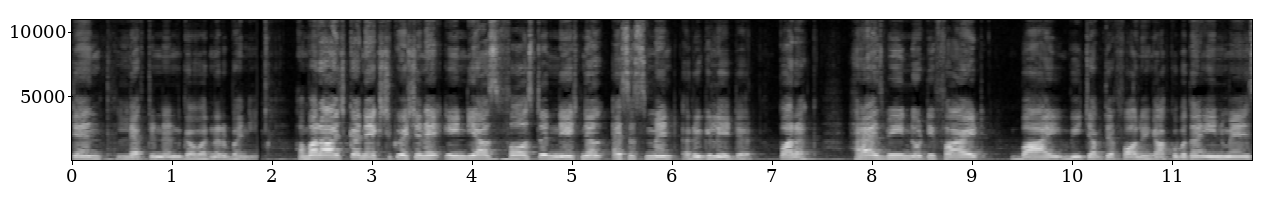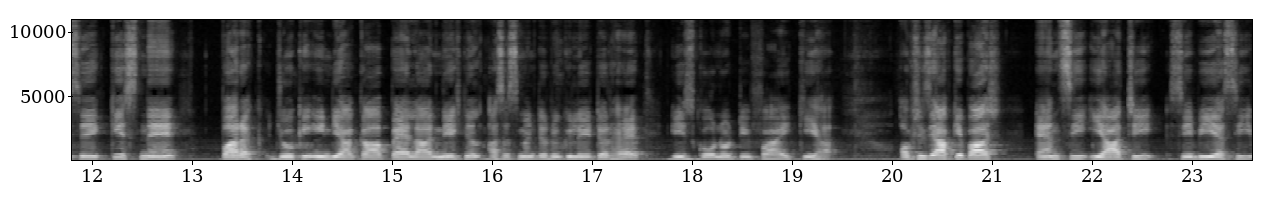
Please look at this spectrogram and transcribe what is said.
टेंथ लेफ्टिनेंट गवर्नर बनी। हमारा आज का नेक्स्ट क्वेश्चन है India first national assessment regulator Parakh has been notified by which of the following आपको बताएँ, इनमें से किसने परख जो कि इंडिया का पहला नेशनल असेसमेंट रेगुलेटर है, इसको नोटिफाई किया? ऑप्शन से आपके पास N C E R T C B S E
